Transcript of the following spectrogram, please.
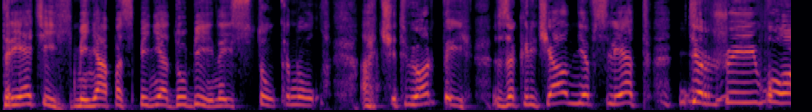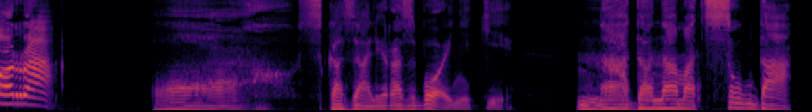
третий меня по спине дубиной стукнул, а четвертый закричал мне вслед «Держи вора!» «Ох!» — сказали разбойники. «Надо нам отсюда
